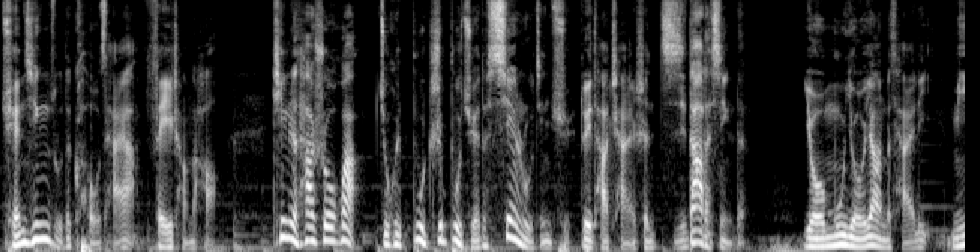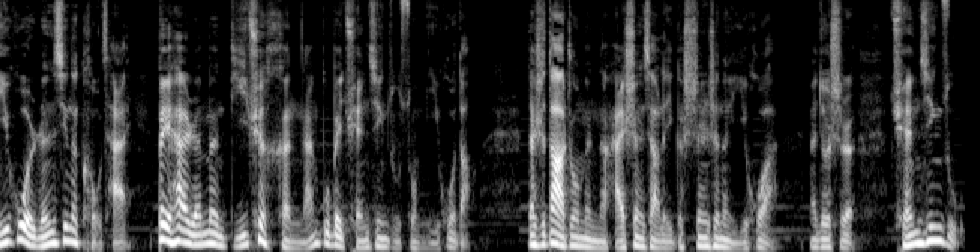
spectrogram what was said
全清组的口才啊非常的好，听着他说话就会不知不觉地陷入进去，对他产生极大的信任。有模有样的财力，迷惑人心的口才。被害人们的确很难不被全清组所迷惑到，但是大众们呢，还剩下了一个深深的疑惑啊，那就是全清组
